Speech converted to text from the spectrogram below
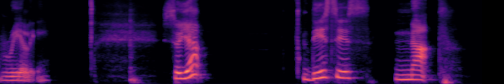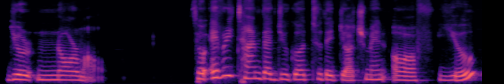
really. So, yeah, this is not your normal. So, every time that you go to the judgment of you,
